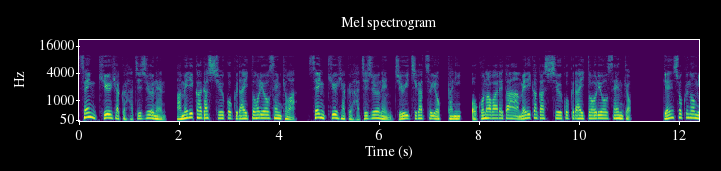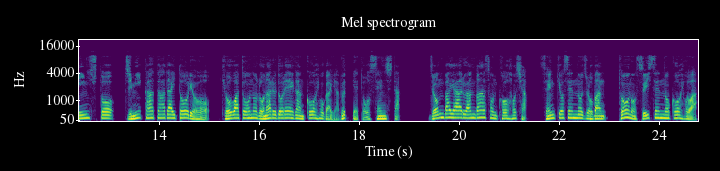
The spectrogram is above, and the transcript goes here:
1980年、アメリカ合衆国大統領選挙は、1980年11月4日に行われたアメリカ合衆国大統領選挙。現職の民主党、ジミー・カーター大統領を共和党のロナルド・レーガン候補が破って当選した。ジョン・バヤール・アンダーソン候補者、選挙戦の序盤、党の推薦の候補は、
